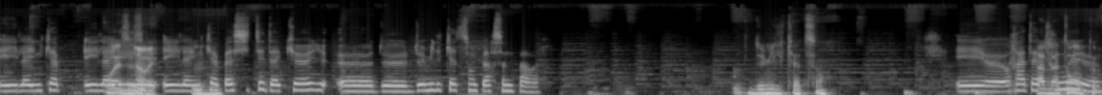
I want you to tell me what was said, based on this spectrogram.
Et il a une, cap et il a Ouais, une, c'est ça. Ouais. et il a une Mhm. capacité d'accueil euh, de 2400 personnes par heure. 2400. Et euh, Ah Ratatouille, bah attends, on peut-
